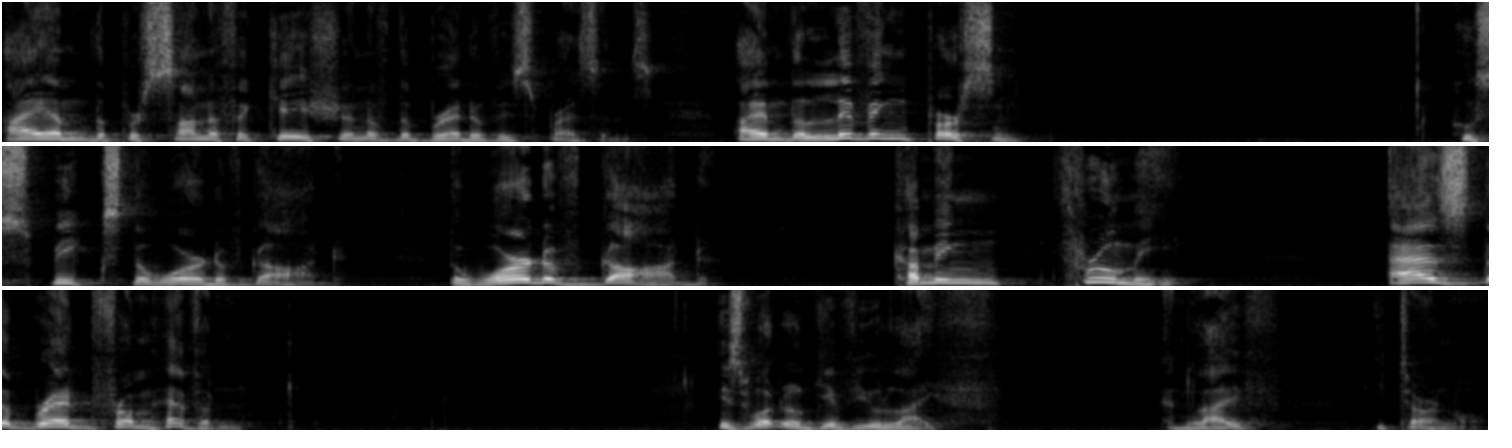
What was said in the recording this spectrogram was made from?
I am the personification of the bread of his presence. I am the living person who speaks the word of God. The word of God coming through me as the bread from heaven is what will give you life and life eternal.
